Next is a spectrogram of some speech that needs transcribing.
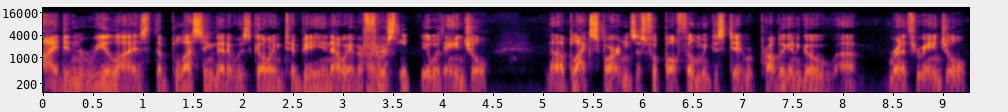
I didn't realize the blessing that it was going to be. And now we have a Oh, yeah. first look deal with Angel. Uh, Black Spartans, this football film we just did, we're probably going to go uh, run it through Angel.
